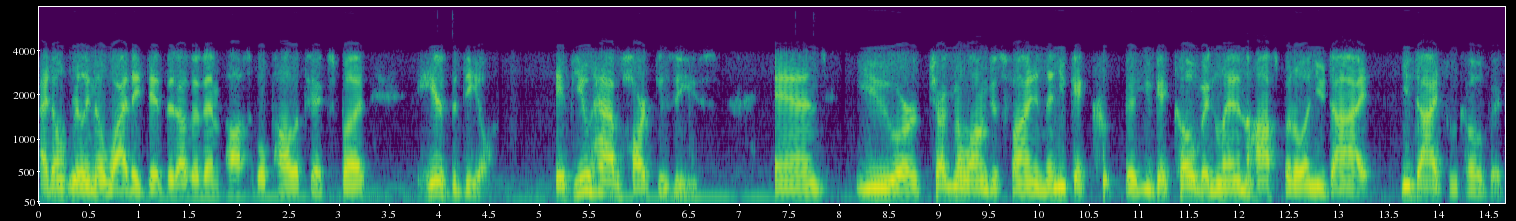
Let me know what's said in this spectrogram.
I don't really know why they did that other than possible politics. But here's the deal: if you have heart disease and you are chugging along just fine, and then you get uh, you get COVID and land in the hospital and you die, you died from COVID.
